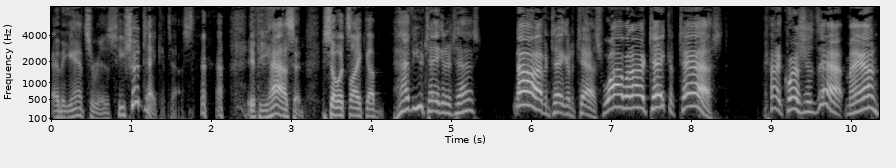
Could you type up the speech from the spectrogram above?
And the answer is he should take a test if he hasn't. So it's like, uh, have you taken a test? No, I haven't taken a test. Why would I take a test? What kind of question is that, man?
